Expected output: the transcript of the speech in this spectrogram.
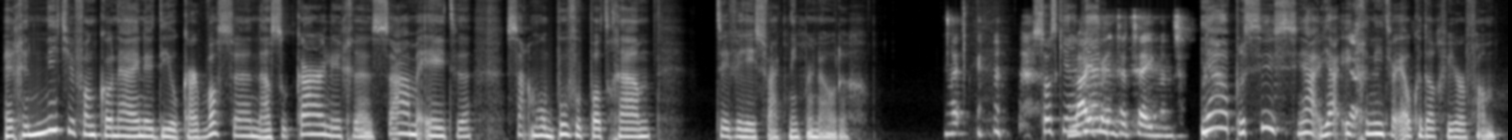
En geniet je van konijnen die elkaar wassen, naast elkaar liggen, samen eten, samen op boevenpad gaan. TV is vaak niet meer nodig. Nee. Saskia, Live jij... entertainment. Ja, precies. Ja, ja ik geniet er elke dag weer van.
